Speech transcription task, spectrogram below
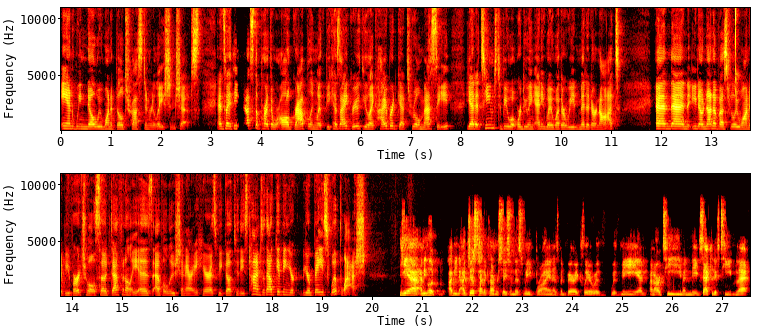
and we know we want to build trust in relationships? And so I think that's the part that we're all grappling with because I agree with you, like hybrid gets real messy, yet it seems to be what we're doing anyway, whether we admit it or not. And then, you know, none of us really want to be virtual. So it definitely is evolutionary here as we go through these times without giving your, your base whiplash. Yeah, I mean, look, I mean, I just had a conversation this week. Brian has been very clear with with me and, and our team and the executive team that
